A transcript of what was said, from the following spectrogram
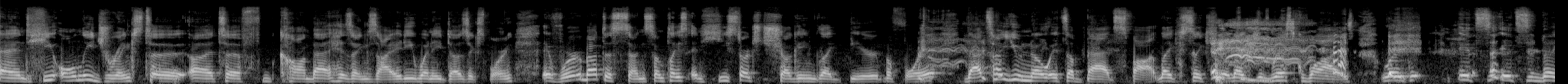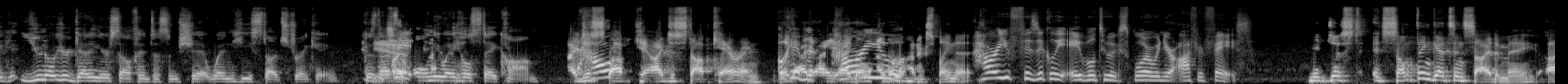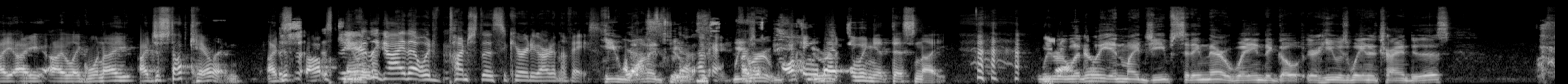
and he only drinks to uh, to f- combat his anxiety when he does exploring. If we're about to send someplace and he starts chugging like beer before it, that's how you know it's a bad spot. Like secure, like risk wise, like it's it's like you know you're getting yourself into some shit when he starts drinking because that's Yeah. the only way he'll stay calm. I just How- stopped. Ca- I just stopped caring. Like, Okay, I, but I, how I don't, are I don't you- know how to explain it. How are you physically able to explore when you're off your face? It just it's something gets inside of me. I, I, I like when I I just stop caring. I just so, stop so caring. you're the guy that would punch the security guard in the face. He wanted to. yes. Okay. We I were talking we were, about doing it this night. we were literally in my jeep sitting there waiting to go, or he was waiting to try and do this.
